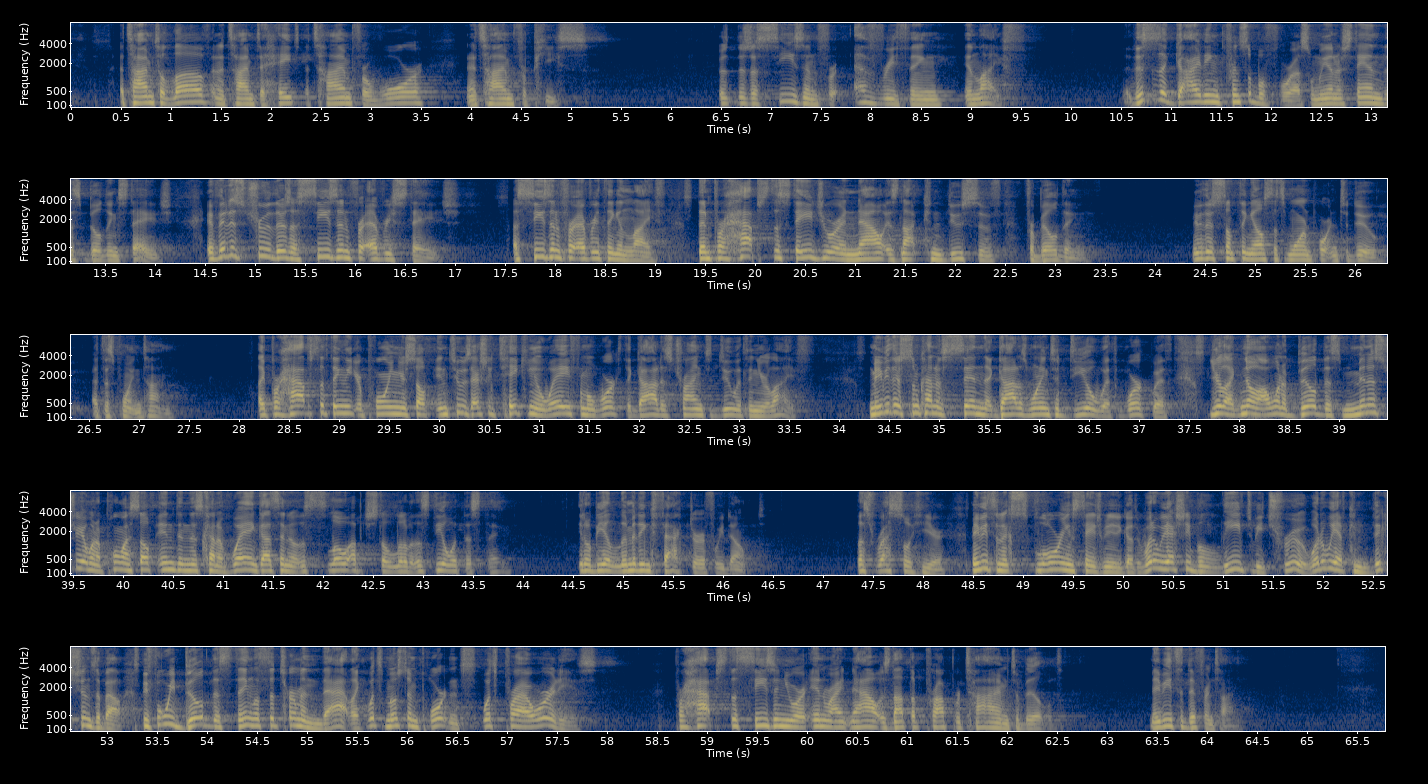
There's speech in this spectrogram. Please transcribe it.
a time to love and a time to hate, a time for war and a time for peace. There's a season for everything in life. This is a guiding principle for us when we understand this building stage. If it is true, there's a season for every stage, a season for everything in life, then perhaps the stage you are in now is not conducive for building. Maybe there's something else that's more important to do at this point in time. Like perhaps the thing that you're pouring yourself into is actually taking away from a work that God is trying to do within your life. Maybe there's some kind of sin that God is wanting to deal with, work with. You're like, no, I want to build this ministry. I want to pour myself into in this kind of way. And God said, no, let's slow up just a little bit. Let's deal with this thing. It'll be a limiting factor if we don't. Let's wrestle here. Maybe it's an exploring stage we need to go through. What do we actually believe to be true? What do we have convictions about? Before we build this thing, let's determine that. Like, what's most important? What's priorities? Perhaps the season you are in right now is not the proper time to build. Maybe it's a different time.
